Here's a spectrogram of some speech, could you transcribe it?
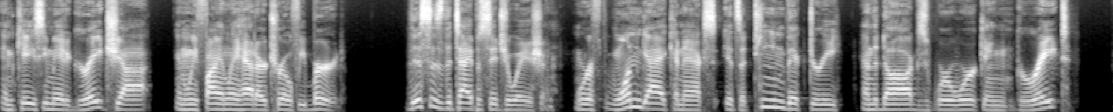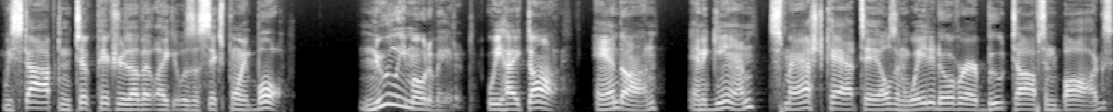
and Casey made a great shot, and we finally had our trophy bird. This is the type of situation where if one guy connects, it's a team victory, and the dogs were working great. We stopped and took pictures of it like it was a six point bull. Newly motivated, we hiked on and on, and again smashed cattails and waded over our boot tops and bogs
